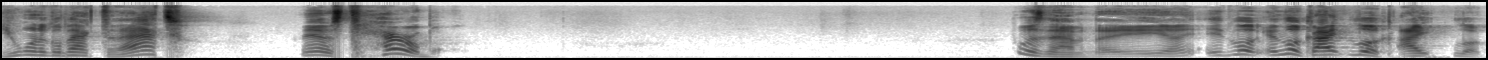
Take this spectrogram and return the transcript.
You want to go back to that? Man, it was terrible. It wasn't having uh, it, look and look. I look. I look.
